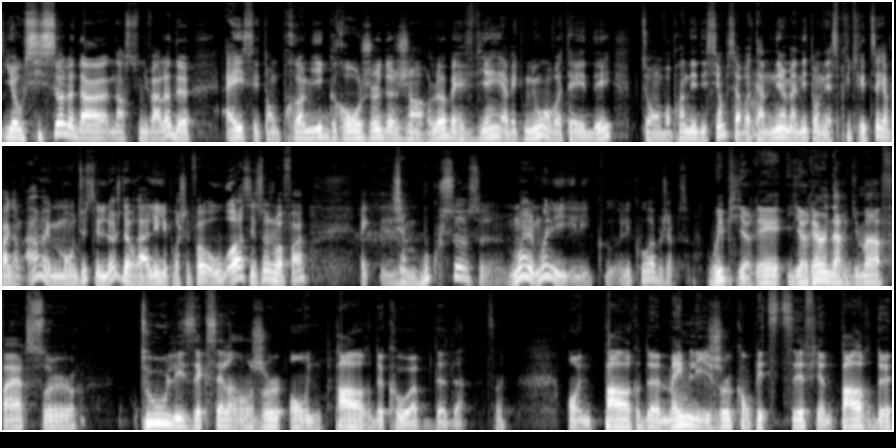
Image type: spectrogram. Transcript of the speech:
il y a aussi ça là, dans, dans cet univers-là de, hey, c'est ton premier gros jeu de ce genre-là, ben viens avec nous, on va t'aider. Puis on va prendre des décisions, puis ça va t'amener à un moment donné ton esprit critique à faire comme, ah, mais mon Dieu, c'est là que je devrais aller les prochaines fois. Ou, ah, c'est ça que je vais faire. Fait que j'aime beaucoup ça. ça. Moi, moi, les, les, co- les coops, j'aime ça. Oui, puis il y aurait, il y aurait un argument à faire sur tous les excellents jeux ont une part de coop dedans. Ont une part de. Même les jeux compétitifs, il y a une part de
